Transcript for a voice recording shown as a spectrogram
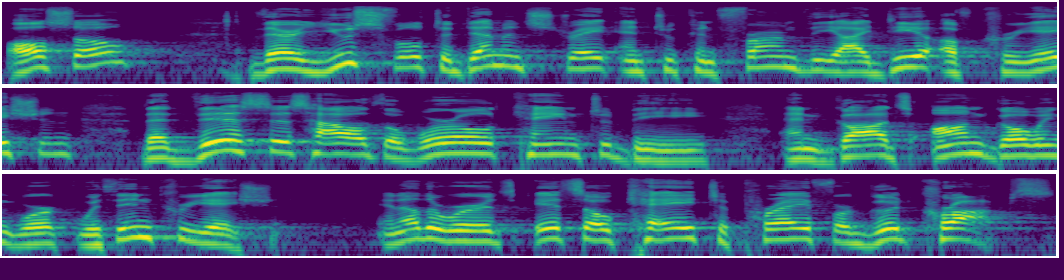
Also, they're useful to demonstrate and to confirm the idea of creation that this is how the world came to be and God's ongoing work within creation. In other words, it's okay to pray for good crops.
